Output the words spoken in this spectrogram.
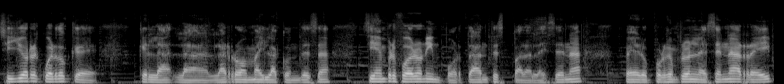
Sí, yo recuerdo que, que la, la, la, Roma y la Condesa siempre fueron importantes para la escena, pero por ejemplo en la escena rape,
